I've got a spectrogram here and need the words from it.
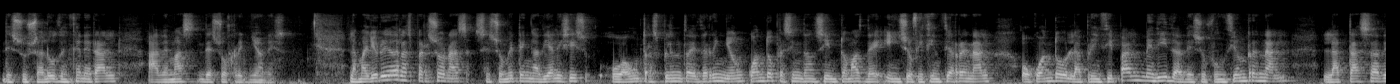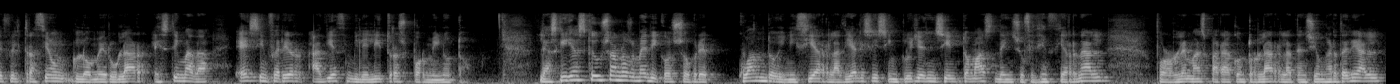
de su salud en general, además de sus riñones. La mayoría de las personas se someten a diálisis o a un trasplante de riñón cuando presentan síntomas de insuficiencia renal o cuando la principal medida de su función renal, la tasa de filtración glomerular estimada, es inferior a 10 mililitros por minuto. Las guías que usan los médicos sobre cuándo iniciar la diálisis incluyen síntomas de insuficiencia renal, problemas para controlar la tensión arterial,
